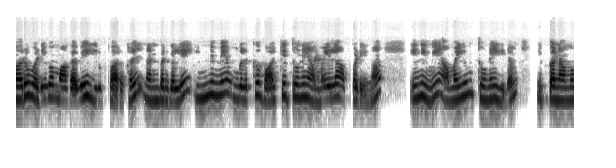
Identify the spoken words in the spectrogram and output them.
மறுவடிவமாகவே இருப்பார்கள். நண்பர்களே இன்னுமே உங்களுக்கு வாழ்க்கை துணை அமையல அப்படின்னா இனிமே அமையும் துணையிடம் இப்ப நாம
